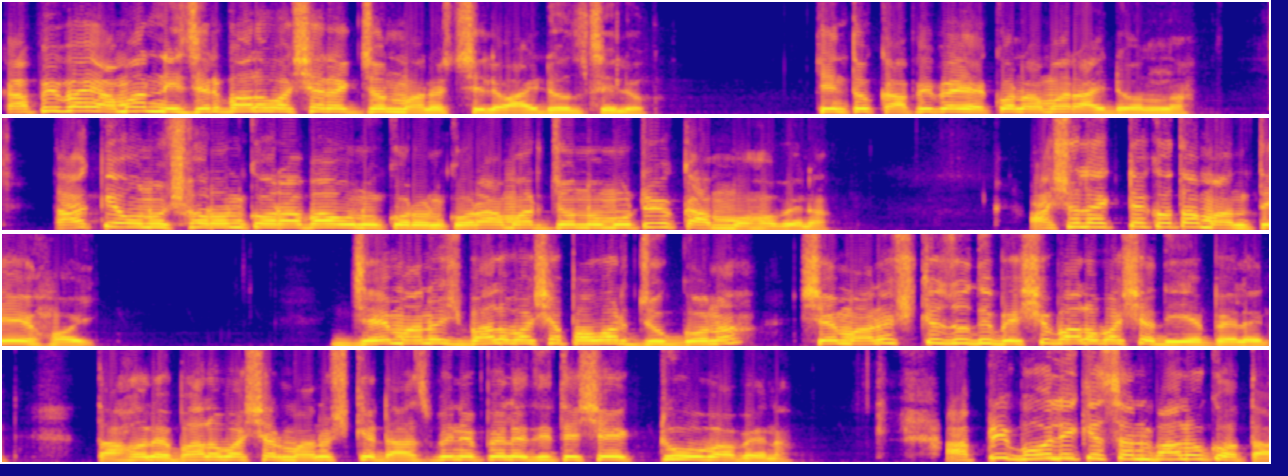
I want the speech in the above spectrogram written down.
কাপি ভাই আমার নিজের ভালোবাসার একজন মানুষ ছিল, আইডল ছিল। কিন্তু কাপি ভাই এখন আমার আইডল না। তাকে অনুসরণ করা বা অনুকরণ করা আমার জন্য মোটেও কাম্য হবে না। আসলে একটা কথা মানতে হয়। যে মানুষ ভালোবাসা পাওয়ার যোগ্য না, সে মানুষকে যদি বেশি ভালোবাসা দিয়ে পেলেন তাহলে ভালোবাসার মানুষকে ডাস্টবিনে ফেলে দিতে সে একটুও পাবে না। আপনি বই লিখেছেন, ভালো কথা।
